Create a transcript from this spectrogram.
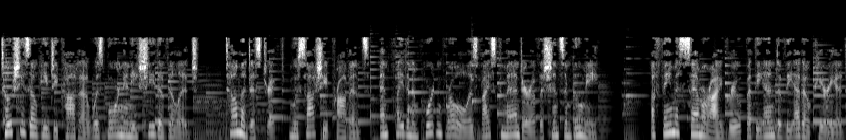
Toshizo Hijikata was born in Ishida Village, Tama District, Musashi Province, and played an important role as vice commander of the Shinsengumi, a famous samurai group at the end of the Edo period.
